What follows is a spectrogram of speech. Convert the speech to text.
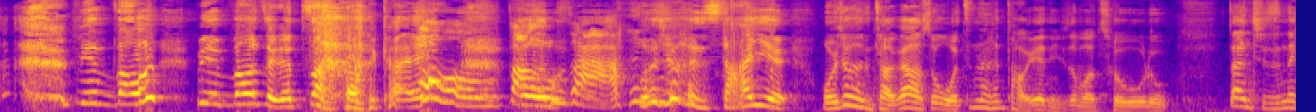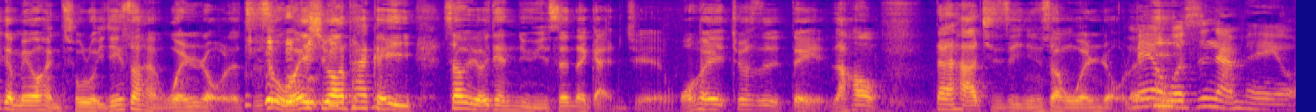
面包，面包整个炸开，爆炸，我就很傻眼，我就很常跟他说，我真的很讨厌你这么粗鲁，但其实那个没有很粗鲁，已经算很温柔了，只是我会希望他可以稍微有一点女生的感觉，我会就是对，然后。但他其实已经算温柔了。没有，我是男朋友。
